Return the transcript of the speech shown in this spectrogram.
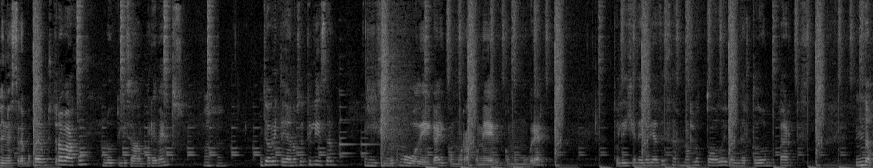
En nuestra época de mucho trabajo lo utilizaban para eventos. Ujú. Y ahorita ya no se utiliza y sirve como bodega y como ratonero y como mugrero. Entonces le dije, deberías desarmarlo todo y vender todo en partes. No,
